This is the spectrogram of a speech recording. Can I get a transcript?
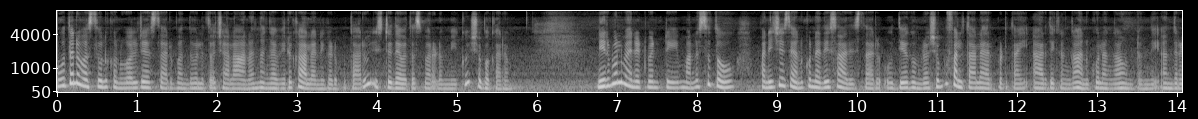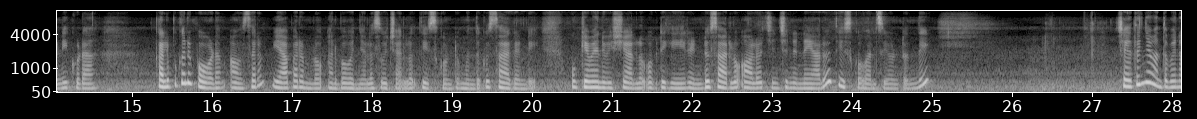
నూతన వస్తువులు కొనుగోలు చేస్తారు. బంధువులతో చాలా ఆనందంగా వీరు కాలాన్ని గడుపుతారు. ఇష్టదేవత స్మరణం మీకు శుభకరం. నిర్మలమైనటువంటి మనస్సుతో పనిచేసి అనుకున్నదే సాధిస్తారు. ఉద్యోగంలో శుభ ఫలితాలు ఏర్పడతాయి. ఆర్థికంగా అనుకూలంగా ఉంటుంది. అందరినీ కూడా కలుపుకొని పోవడం అవసరం. వ్యాపారంలో అనుభవజ్ఞుల సూచనలు తీసుకుంటూ ముందుకు సాగండి. ముఖ్యమైన విషయాల్లో ఒకటికి రెండు సార్లు ఆలోచించి నిర్ణయాలు తీసుకోవాల్సి ఉంటుంది. చైతన్యవంతమైన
